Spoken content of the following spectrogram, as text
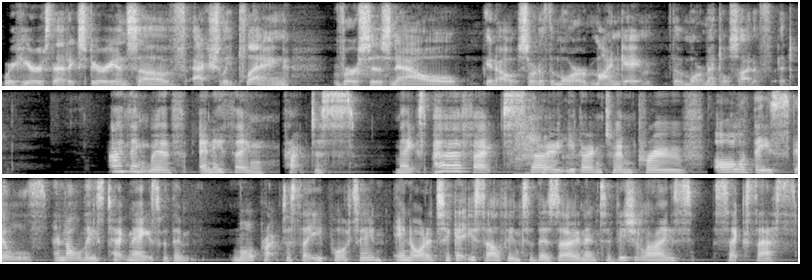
Where here's that experience of actually playing versus now, you know, sort of the more mind game, the more mental side of it. I think with anything, practice makes perfect. So you're going to improve all of these skills and all these techniques with the more practice that you put in in order to get yourself into the zone and to visualize success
